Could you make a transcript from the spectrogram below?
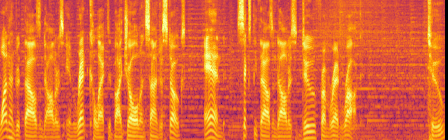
$100,000 in rent collected by Joel and Sandra Stokes, and $60,000 due from Red Rock. 2.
